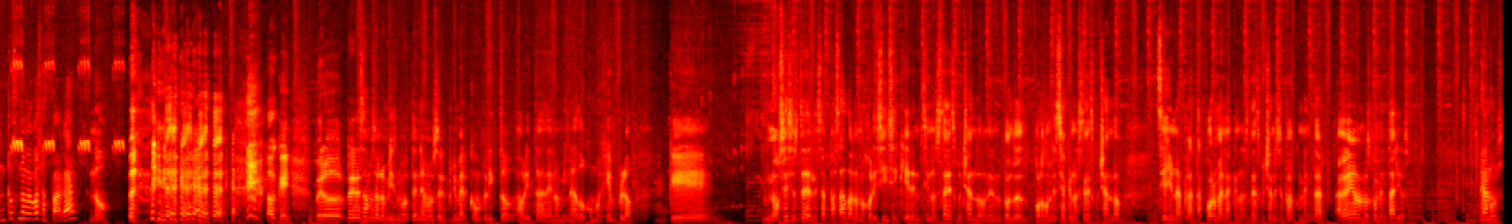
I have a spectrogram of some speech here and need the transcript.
Entonces no me vas a pagar. No. ok, pero regresamos a lo mismo. Tenemos el primer conflicto ahorita denominado como ejemplo, que no sé si a ustedes les ha pasado, a lo mejor y sí, si quieren, si nos están escuchando, donde, donde- por donde sea que nos estén escuchando, si hay una plataforma en la que nos estén escuchando y se pueda comentar, agréguenlo en los comentarios. Hemos,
